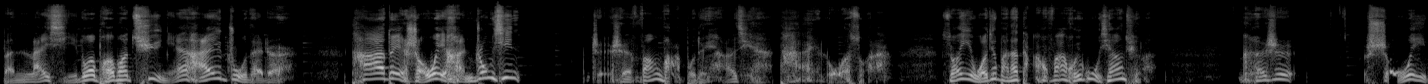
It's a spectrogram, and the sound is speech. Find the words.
本来喜多婆婆去年还住在这儿。她对守卫很忠心，只是方法不对，而且太啰嗦了，所以我就把她打发回故乡去了。可是，守卫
